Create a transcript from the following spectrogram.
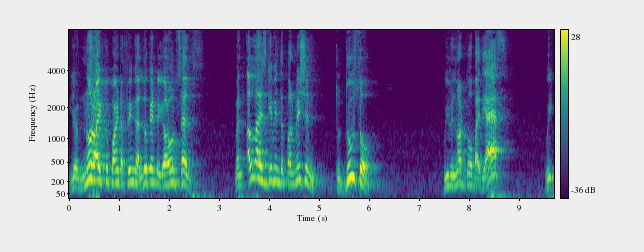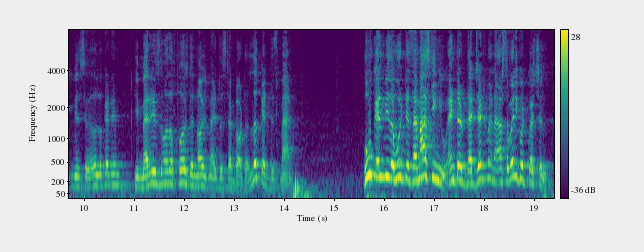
you have no right to point a finger, look into your own selves. When Allah has given the permission to do so, we will not go by the ass. We will say, oh, look at him. He married his mother first, then now he's married the stepdaughter. Look at this man. Who can be the witness? I'm asking you. Entered that gentleman asked a very good question.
